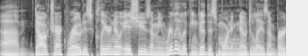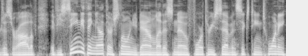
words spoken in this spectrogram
Um, Dog Track Road is clear, no issues. I mean, really looking good this morning. No delays on Burgess or Olive. If you see anything out there slowing you down, let us know. 437 1620.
